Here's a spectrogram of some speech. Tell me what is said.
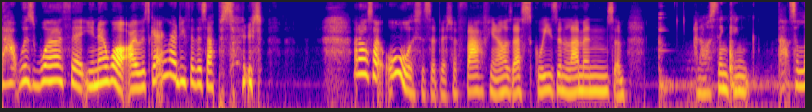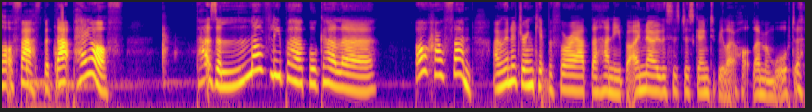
That was worth it. You know what? I was getting ready for this episode. And I was like, oh, this is a bit of faff, you know, I was there squeezing lemons. And, and I was thinking, that's a lot of faff, but that payoff, that is a lovely purple colour. Oh, how fun. I'm going to drink it before I add the honey, but I know this is just going to be like hot lemon water.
